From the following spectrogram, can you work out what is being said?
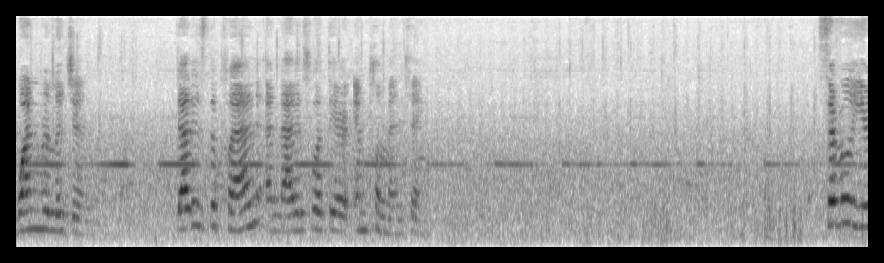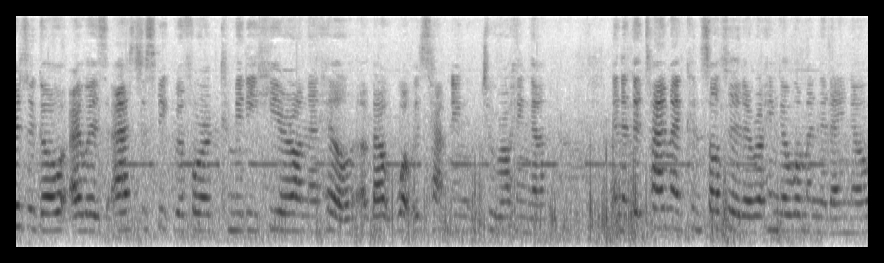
one religion. That is the plan, and that is what they are implementing. Several years ago, I was asked to speak before a committee here on the Hill about what was happening to Rohingya. And at the time, I consulted a Rohingya woman that I know,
